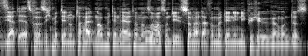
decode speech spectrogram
sie hat erstmal sich mit denen unterhalten, auch mit den Eltern und Ja. sowas, und die ist dann halt einfach mit denen in die Küche gegangen. Und das,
